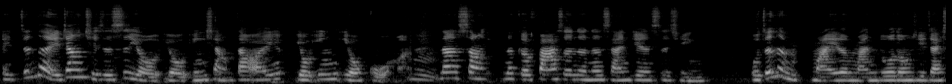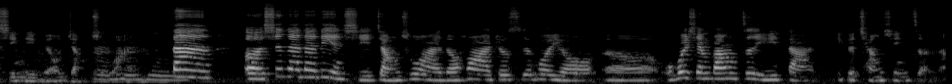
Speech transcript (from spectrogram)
哎，真的哎，这样其实是有有影响到啊，因为有因有果嘛。嗯，那上那个发生的那三件事情，我真的埋了蛮多东西在心里没有讲出来。但呃，现在在练习讲出来的话，就是会有呃，我会先帮自己打。一个强行整啊，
